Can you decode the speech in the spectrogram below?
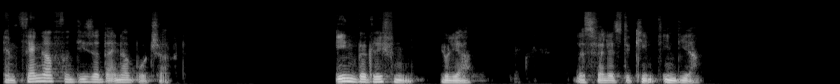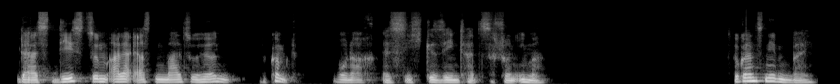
Empfänger von dieser deiner Botschaft. Inbegriffen, Julia, das verletzte Kind in dir, das dies zum allerersten Mal zu hören bekommt wonach es sich gesehnt hat, schon immer. So ganz nebenbei.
